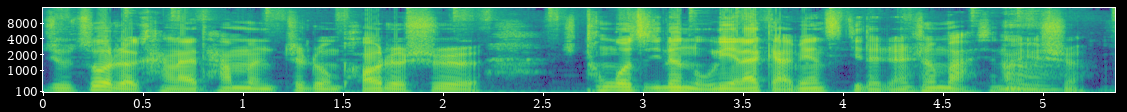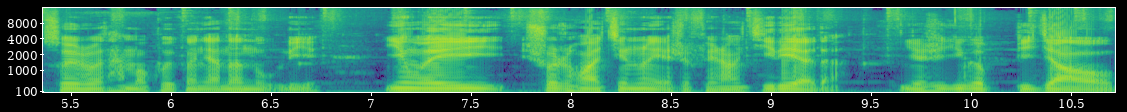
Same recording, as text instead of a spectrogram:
就作者看来，他们这种跑者是。通过自己的努力来改变自己的人生吧，相当于是，所以说他们会更加的努力，因为说实话竞争也是非常激烈的，也是一个比较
